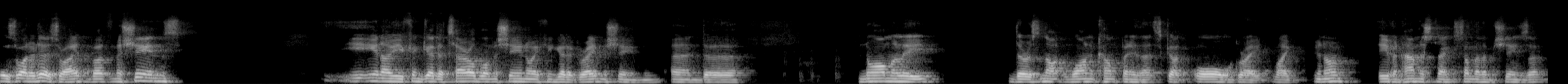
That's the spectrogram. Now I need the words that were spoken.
Is what it is, right? But machines, you, you know, you can get a terrible machine or you can get a great machine. And uh, normally, there's not one company that's got all great. Like, you know, even hammer strength, some of the machines, are,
